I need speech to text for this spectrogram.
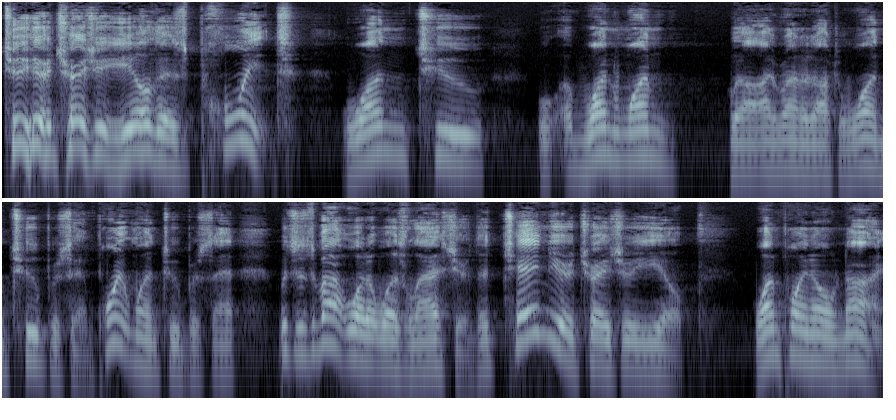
no. two-year treasury yield is 0.12 11 well, I rounded it off to 1 2%, 0.12%, which is about what it was last year. The 10 year Treasury yield, 1.09.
